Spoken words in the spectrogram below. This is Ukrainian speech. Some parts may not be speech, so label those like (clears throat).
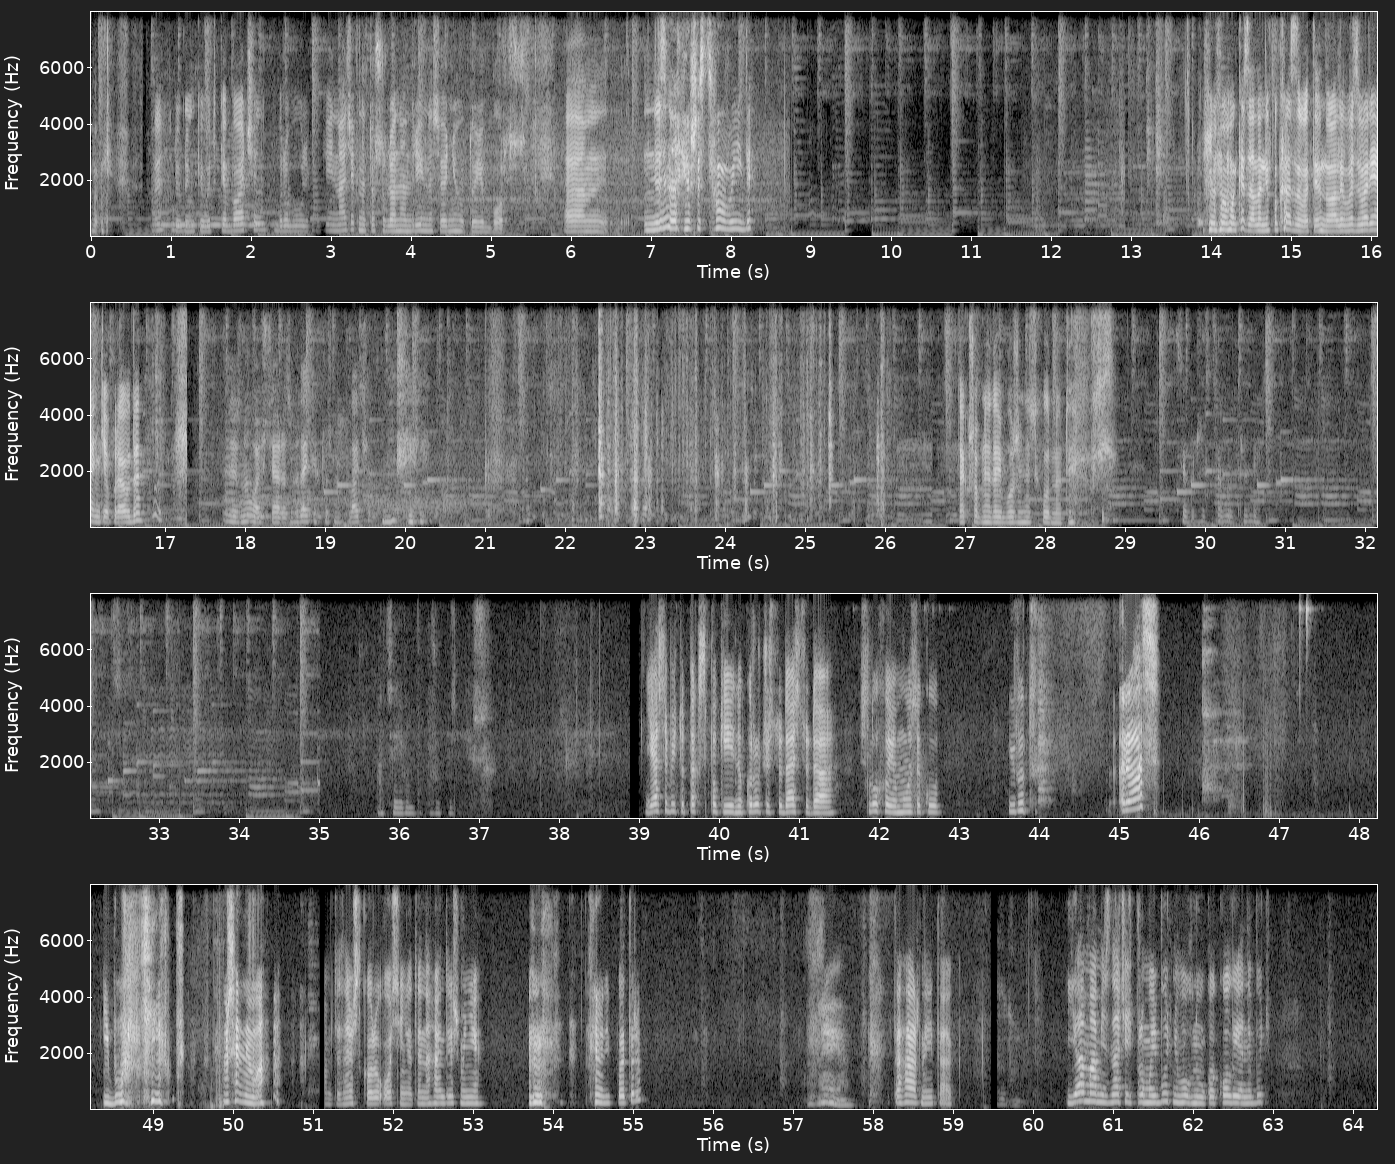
Ви, любенькі, ви таке бачили, барабулька. Такий натяк на те, що Льона Андріївна сьогодні готує борщ. Ем, не знаю, що з цього вийде. Мама казала не показувати, ну але без варіантів, правда? Не знову ще раз. Згадайте, хтось не плаче. Так, щоб, не дай Боже, не схуднути. Традицією. А це я вам покажу пізніше. Я собі тут так спокійно, коротше, сюди-сюди, слухаю музику. І тут раз. І був кіт. Вже нема. Мам, ти знаєш, скоро осінь, а ти нагадуєш мені (laughs) Гаррі Поттера? Ні. Та гарний і так. Я мамі, значить, про майбутнього внука коли-небудь.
